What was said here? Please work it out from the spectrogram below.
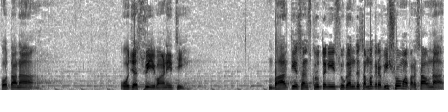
પોતાના ઓજસ્વી વાણીથી ભારતીય સંસ્કૃતિની સુગંધ સમગ્ર વિશ્વમાં પ્રસાવનાર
